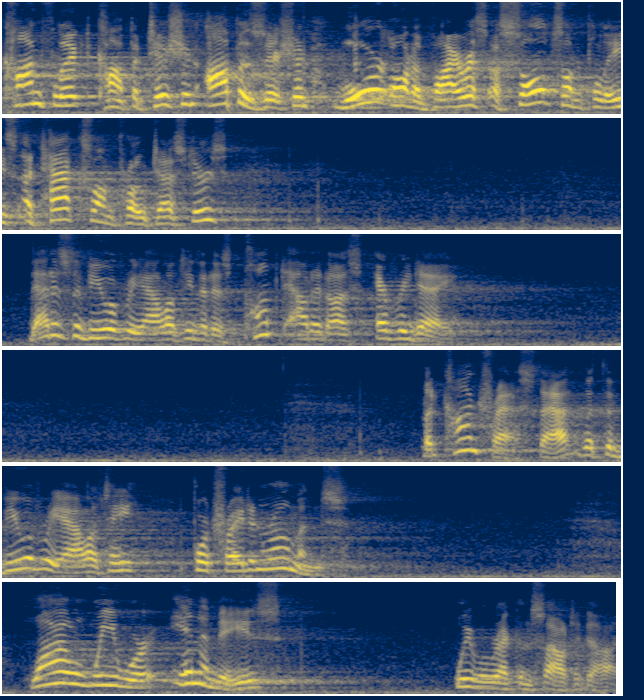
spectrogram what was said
conflict, competition, opposition, war on a virus, assaults on police, attacks on protesters. That is the view of reality that is pumped out at us every day. But contrast that with the view of reality portrayed in Romans. While we were enemies, we were reconciled to God.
